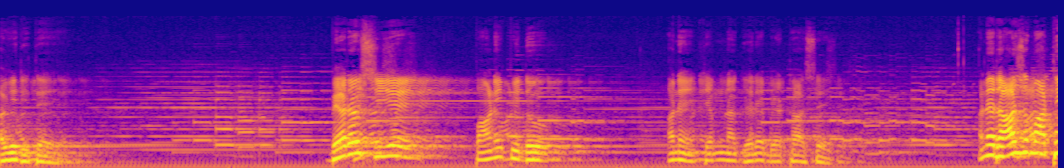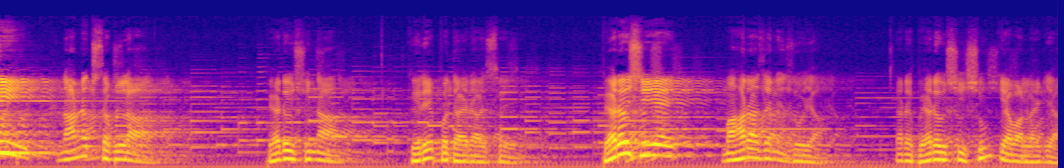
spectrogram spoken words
આવી રીતે. ભેરવસિંહે પાણી પીધું અને તેમના ઘરે બેઠા છે. અને રાજમાંથી નાનક સબલા ભેરવસિંહના ઘરે પધાર્યા છે. ભેરવસિંહે મહારાજાને જોયા. ત્યારે ભેરવસિંહ શું કહેવા લાગ્યા?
